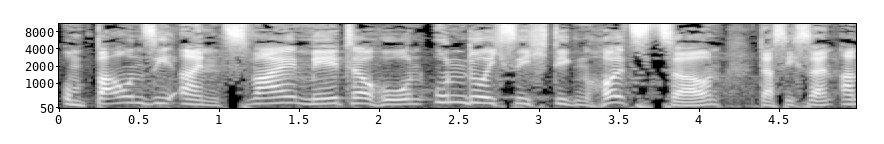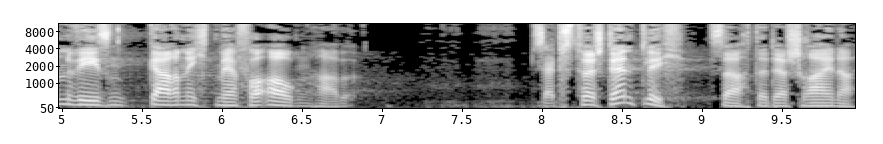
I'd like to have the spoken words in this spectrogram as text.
und bauen Sie einen zwei Meter hohen, undurchsichtigen Holzzaun, dass ich sein Anwesen gar nicht mehr vor Augen habe. Selbstverständlich, sagte der Schreiner.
